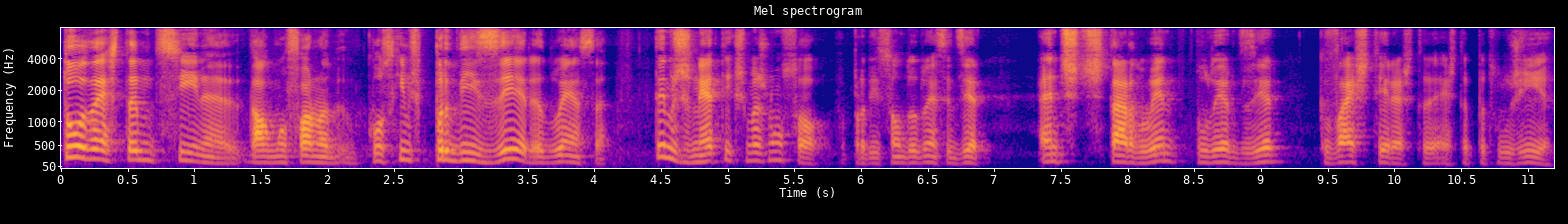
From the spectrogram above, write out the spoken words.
toda esta medicina, de alguma forma, conseguimos predizer a doença temos genéticos, mas não só. A predição da doença, dizer, antes de estar doente, poder dizer que vais ter esta, esta patologia.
